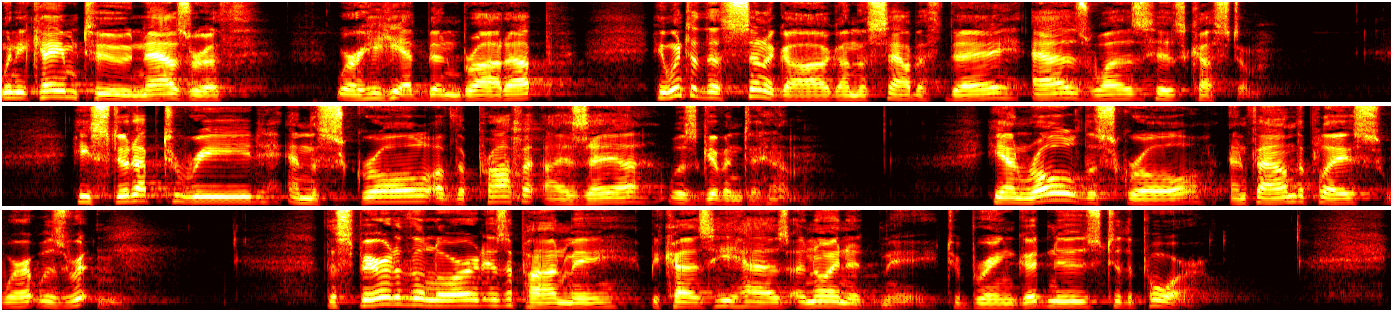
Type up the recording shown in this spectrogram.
When he came to Nazareth, where he had been brought up, he went to the synagogue on the Sabbath day, as was his custom. He stood up to read, and the scroll of the prophet Isaiah was given to him. He unrolled the scroll and found the place where it was written The Spirit of the Lord is upon me, because he has anointed me to bring good news to the poor.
